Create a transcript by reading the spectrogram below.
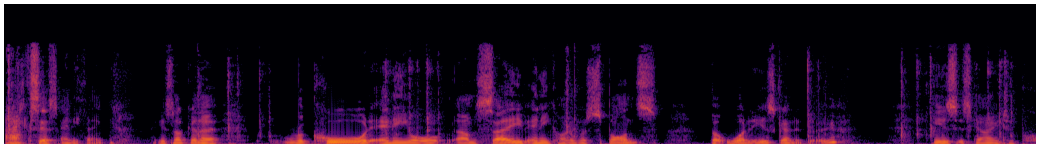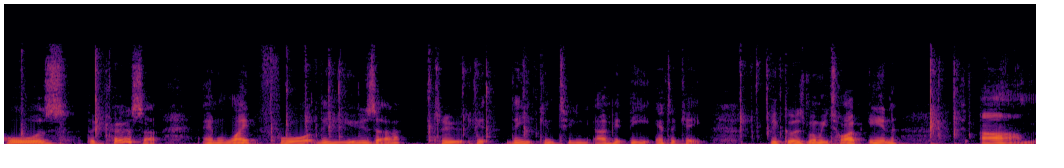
access anything. It's not going to record any or um, save any kind of response. But what it is going to do is it's going to pause the cursor and wait for the user to hit the continue um, hit the enter key. Because when we type in um,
